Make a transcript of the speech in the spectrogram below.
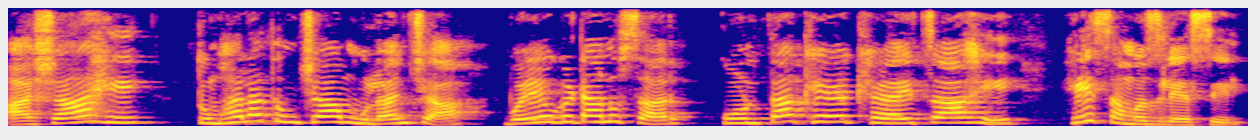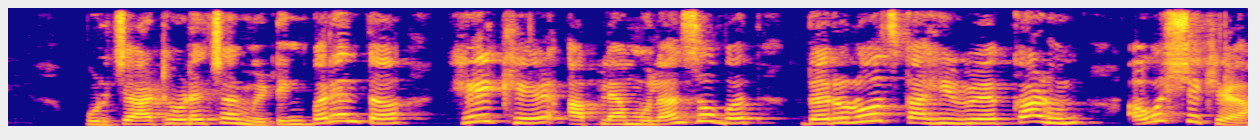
आशा आहे तुम्हाला तुमच्या मुलांच्या वयोगटानुसार कोणता खेळ खेळायचा आहे हे समजले असेल. पुढच्या आठवड्याच्या मीटिंगपर्यंत हे खेळ आपल्या मुलांसोबत दररोज काही वेळ काढून अवश्य खेळा.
